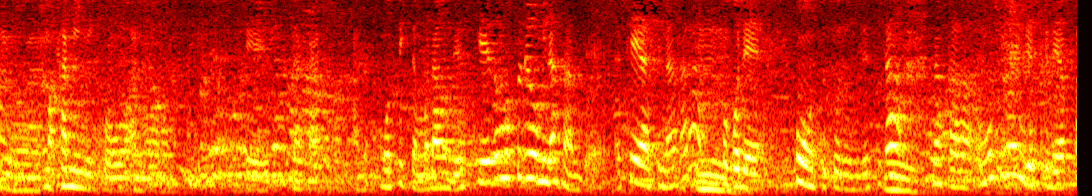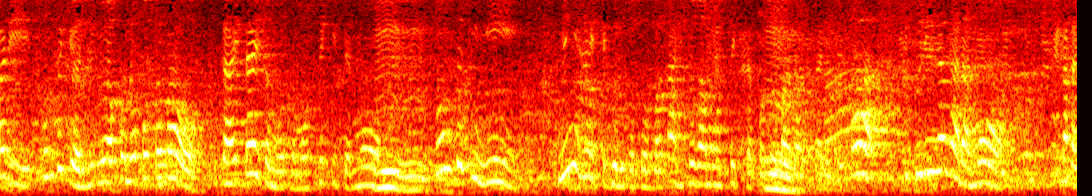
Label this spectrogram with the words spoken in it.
あのまあ、紙にこうあの、えー、なんかあの持ってきてもらうんですけれども、それを皆さんでシェアしながら、そこで本を作るんですが、うん、なんか面白いんですけどやっぱりその時は自分はこの言葉を使いたいと思って持ってきても、その時に目に入ってくる言葉が人が持ってきた言葉だったりとか、うん、作りながらもなんか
